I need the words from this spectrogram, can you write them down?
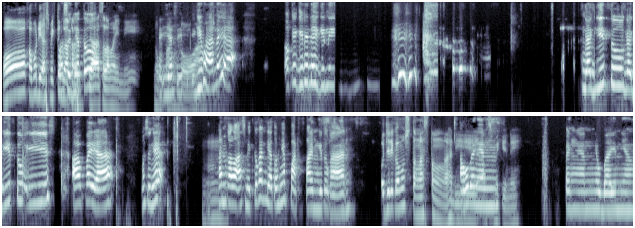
Oh, kamu di Asmik tuh nggak Maksudnya kerja tuh- selama ini. Numpang Iya sih. doang. Gimana ya? Oke, gini deh, gini. Nggak gitu, nggak gitu, Is. Apa ya? Maksudnya, Hmm. kan kalau Asmik tuh kan jatuhnya part time gitu kan. Oh, jadi kamu setengah-setengah di Aku pengen- Asmik ini. Pengen nyobain yang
